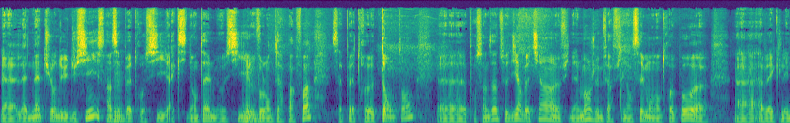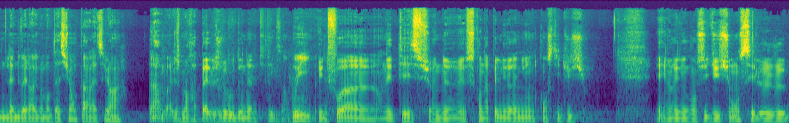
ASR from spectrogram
la, nature du, sinistre. Hein. Ça mmh. peut être aussi accidentel, mais aussi mmh. volontaire parfois. Ça peut être tentant pour certains de se dire bah, tiens, finalement, je vais me faire financer mon entrepôt avec la nouvelle réglementation par l'assureur. Alors, je me rappelle, je vais vous donner un petit exemple. Oui. Une fois, euh, on était sur une, ce qu'on appelle une réunion de constitution. Et une réunion de constitution, c'est le,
